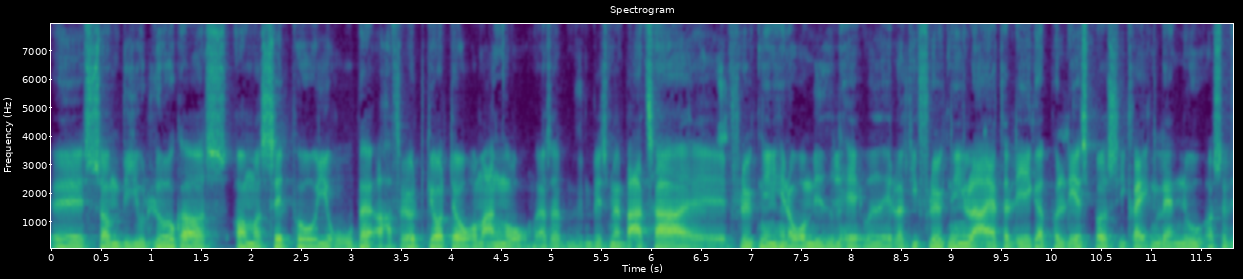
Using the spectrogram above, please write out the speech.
øh, som vi jo lukker os om os selv på i Europa, og har ført gjort det over mange år. Altså, hvis man bare tager øh, flygtninge hen over Middelhavet, eller de flygtningelejre, der ligger på Lesbos i Grækenland nu, osv.,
